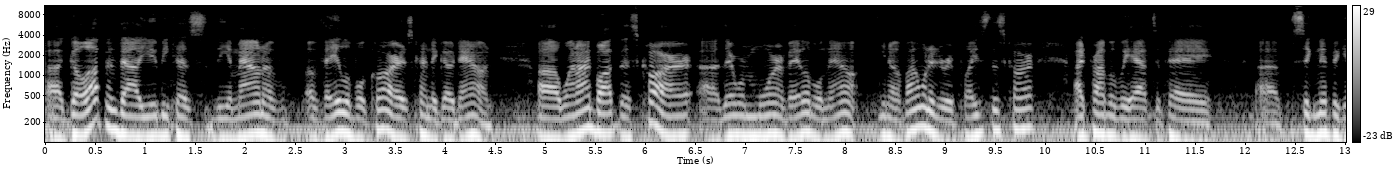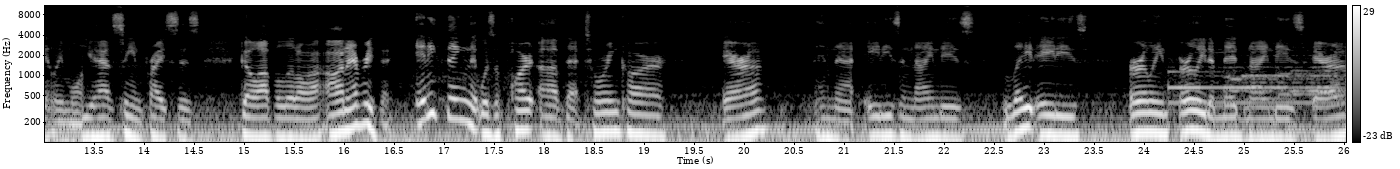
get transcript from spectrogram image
uh, go up in value because the amount of available cars kind of go down. Uh, when I bought this car, uh, there were more available now. You know, if I wanted to replace this car, I'd probably have to pay uh, significantly more. You have seen prices go up a little on everything. Anything that was a part of that touring car era in that 80s and 90s, late 80s, early early to mid 90s era,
